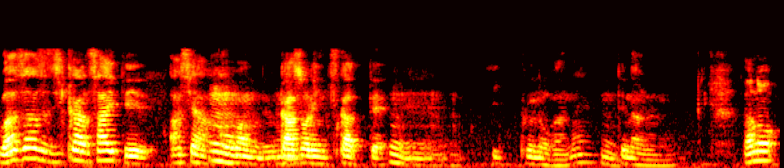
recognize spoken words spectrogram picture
わざわざ時間割いて足運ばんで、うん。ガソリン使ってうんうんうん行くのがね、うん。ってなるの。あの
